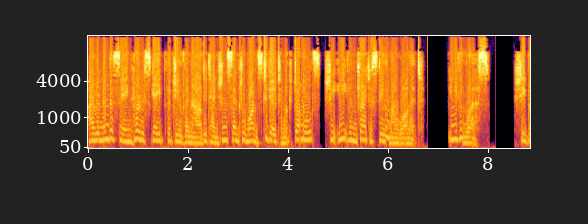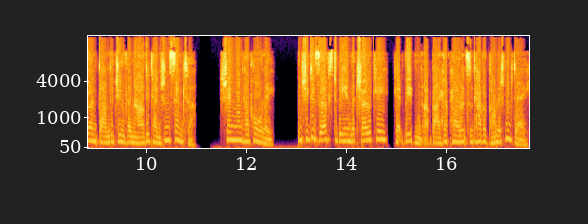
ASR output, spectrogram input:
I remember seeing her escape the juvenile detention center once to go to McDonald's, she even tried to steal my wallet. Even worse. She burned down the juvenile detention center. Shame on her Paulie. And she deserves to be in the chokey, get beaten up by her parents and have a punishment day.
